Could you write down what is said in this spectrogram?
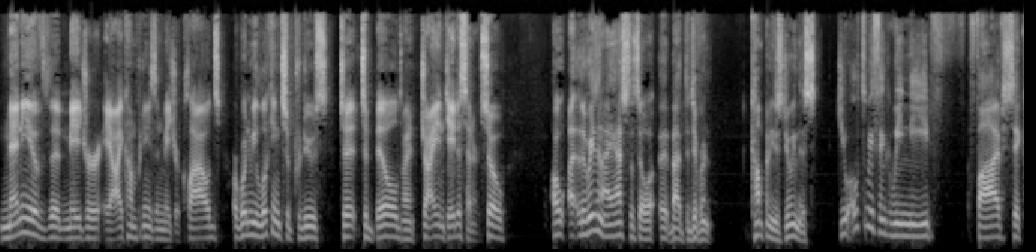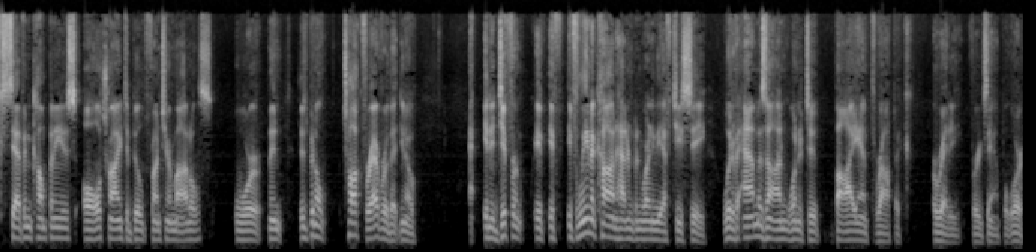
many of the major AI companies and major clouds are going to be looking to produce, to, to build right. giant data centers. So, oh, uh, the reason I asked this about the different companies doing this, do you ultimately think we need five, six, seven companies all trying to build frontier models? Or, I mean, there's been a talk forever that, you know, in a different, if, if, if Lina Khan hadn't been running the FTC, would have Amazon wanted to buy Anthropic already, for example? Or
